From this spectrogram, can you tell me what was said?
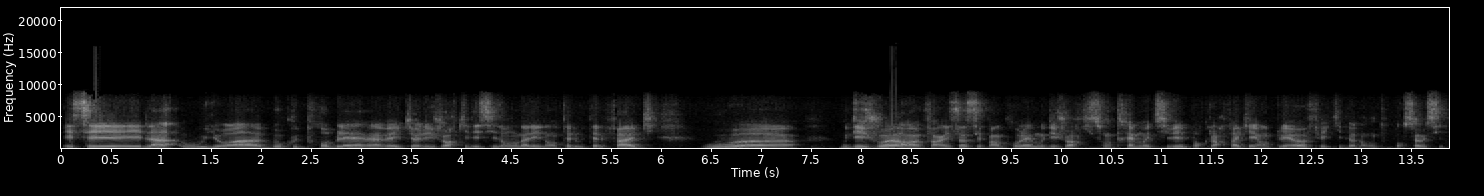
Et c'est là où il y aura beaucoup de problèmes avec les joueurs qui décideront d'aller dans telle ou telle fac ou, euh, ou des joueurs, enfin, et ça, c'est pas un problème, ou des joueurs qui sont très motivés pour que leur fac aille en playoff et qui donneront tout pour ça aussi.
